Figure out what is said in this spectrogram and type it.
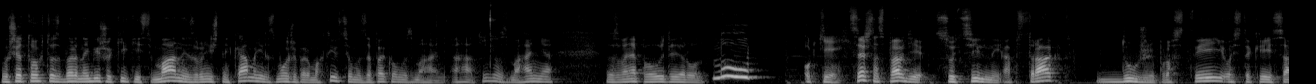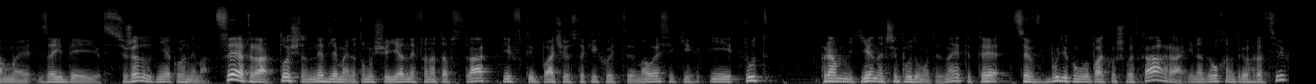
Лише той, хто збере найбільшу кількість мани з рунічних каменів, зможе перемогти в цьому запеклому змаганні. Ага, тут у нас змагання за звання повелителя рун. Ну, окей. Це ж насправді суцільний абстракт. Дуже простий, ось такий саме за ідеєю. Сюжету тут ніякого нема. Це гра точно не для мене, тому що я не фанат абстрактів, ти бачиш ось таких от малесиків, і тут прям є над чим подумати. Знаєте, те, це в будь-якому випадку швидка гра, і на двох, на трьох гравців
